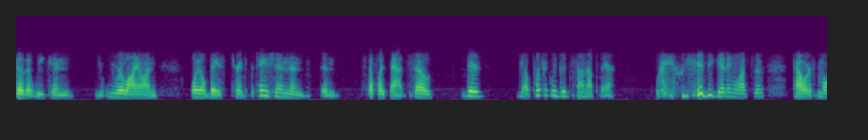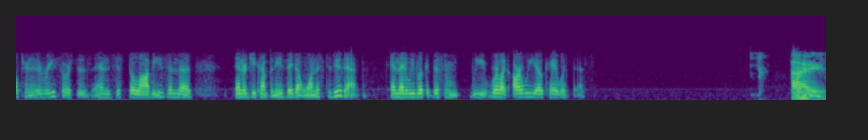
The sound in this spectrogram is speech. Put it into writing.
so that we can rely on oil-based transportation and and stuff like that. So there's you know perfectly good sun up there. We could be getting lots of power from alternative resources, and just the lobbies and the energy companies they don't want us to do that. And then we look at this and we we're like, are we okay with this? I.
